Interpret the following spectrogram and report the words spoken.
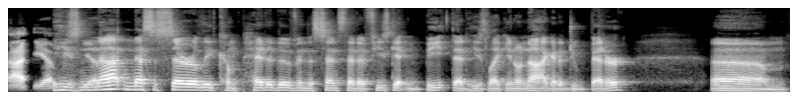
I, yep. He's yep. not necessarily competitive in the sense that if he's getting beat, that he's like, you know, nah, I got to do better. Um,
